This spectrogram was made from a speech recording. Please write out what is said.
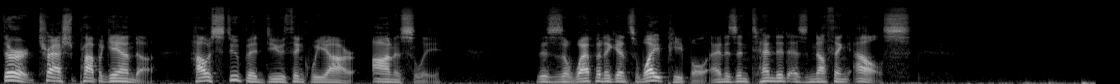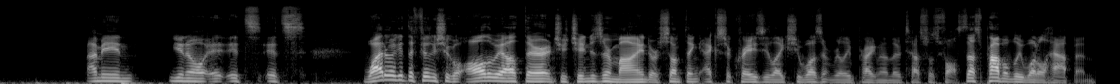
Third, trash propaganda. How stupid do you think we are, honestly? This is a weapon against white people and is intended as nothing else. I mean, you know, it, it's it's why do I get the feeling she'll go all the way out there and she changes her mind or something extra crazy like she wasn't really pregnant and their test was false? That's probably what'll happen.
